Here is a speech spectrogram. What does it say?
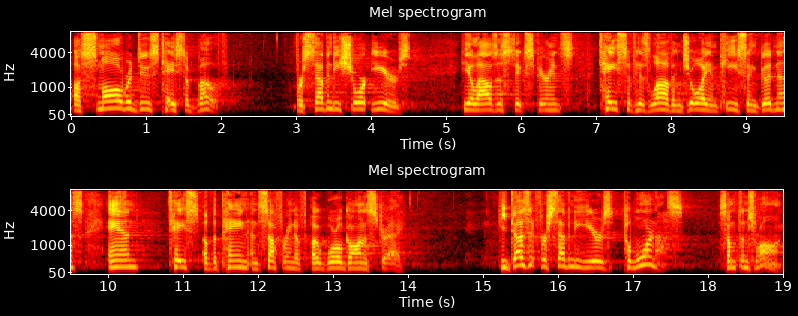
a small, reduced taste of both. For 70 short years, he allows us to experience tastes of his love and joy and peace and goodness and tastes of the pain and suffering of a world gone astray. He does it for 70 years to warn us something's wrong.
